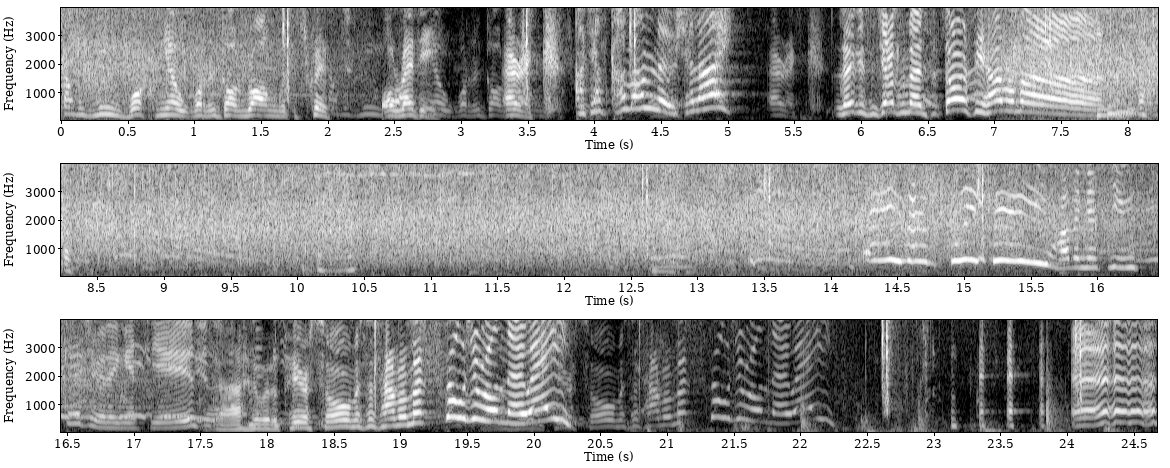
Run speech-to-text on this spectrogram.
That was me working out what had gone wrong with the script already. Eric. I'll just come on, though, shall I? Eric. Ladies and gentlemen, Dorothy Hammerman. Eamon, sweetie! Having a few scheduling issues. Uh, it would appear so, Mrs. Hammerman. Soldier on, though, eh? So, Mrs. Hammerman. Soldier on, though, eh?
